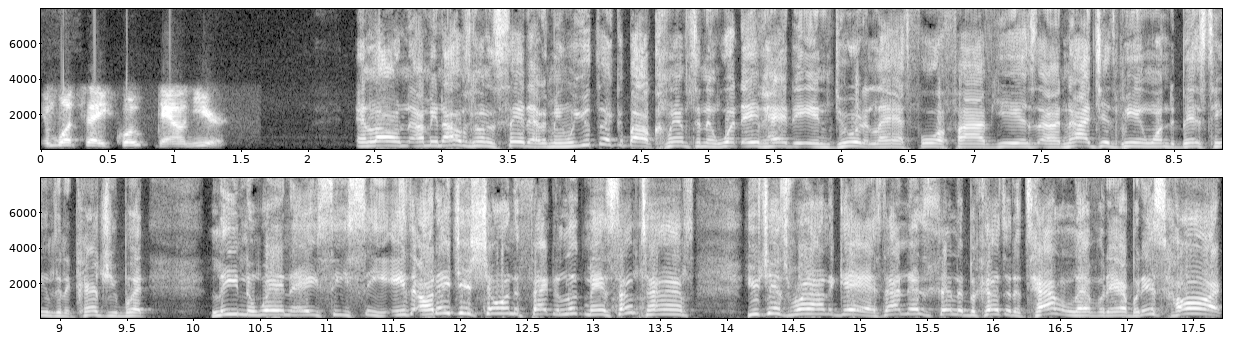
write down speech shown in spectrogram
in what's a, quote, down year. And Lawton, I mean, I was going to say that. I mean, when you think about Clemson and what they've had to endure the last four or five years, uh, not just being one of the best teams in the country, but – leading the way in the ACC? Is, are they just showing the fact that, look, man, sometimes you just run out of gas, not necessarily because of the talent level there, but it's hard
